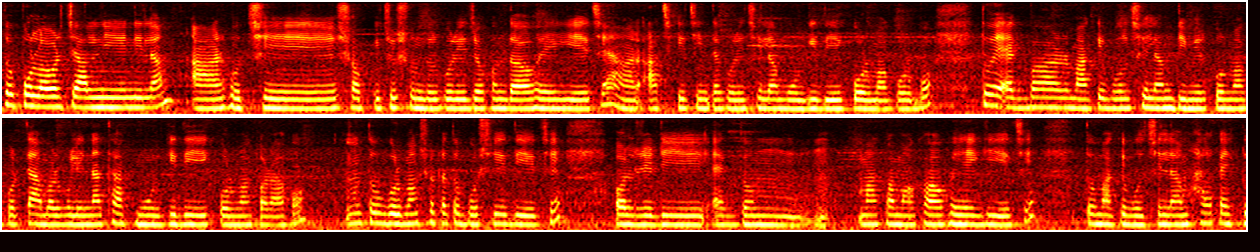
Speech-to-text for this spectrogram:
তো পোলাওর চাল নিয়ে নিলাম। আর হচ্ছে সব কিছু সুন্দর করে যখন দেওয়া হয়ে গিয়েছে, আর আজকে চিন্তা করেছিলাম মুরগি দিয়ে কোরমা করব। তো একবার মাকে বলছিলাম ডিমের কোরমা করতে, আবার বলি, না থাক, মুরগি দিয়েই কোরমা করা হোক। তো গরু মাংসটা তো বসিয়ে দিয়েছে। অলরেডি একদম মাখা মাখা হয়ে গিয়েছে। তো মাকে বলছিলাম হালকা একটু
